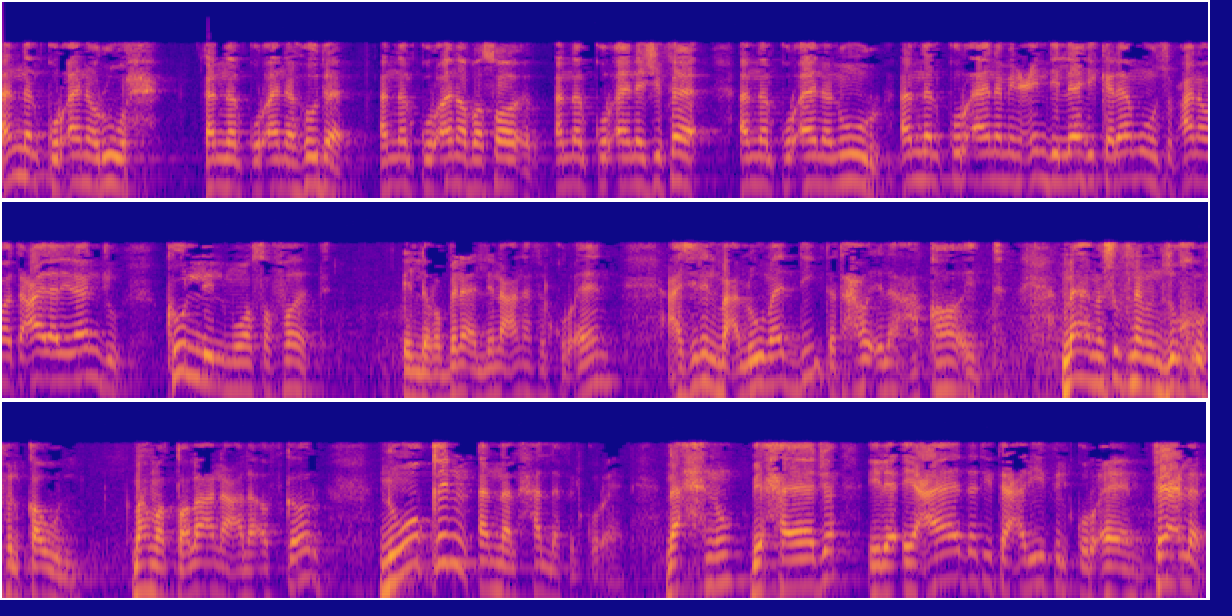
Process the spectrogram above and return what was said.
أن القرآن روح أن القرآن هدى أن القرآن بصائر أن القرآن شفاء أن القرآن نور أن القرآن من عند الله كلامه سبحانه وتعالى لننجو. كل المواصفات اللي ربنا قال لنا عنها في القرآن عايزين المعلومات دي تتحول إلى عقائد. مهما شفنا من زخرف القول مهما اطلعنا على أفكار نوقن أن الحل في القرآن. نحن بحاجة إلى إعادة تعريف القرآن. فعلا.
